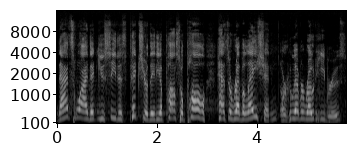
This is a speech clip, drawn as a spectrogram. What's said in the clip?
that's why that you see this picture that the apostle Paul has a revelation, or whoever wrote Hebrews.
